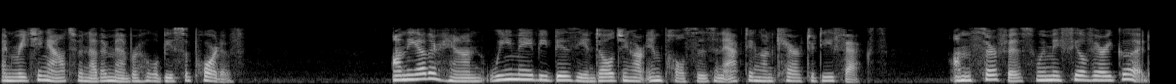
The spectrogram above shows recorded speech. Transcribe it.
and reaching out to another member who will be supportive. On the other hand, we may be busy indulging our impulses and acting on character defects. On the surface, we may feel very good.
